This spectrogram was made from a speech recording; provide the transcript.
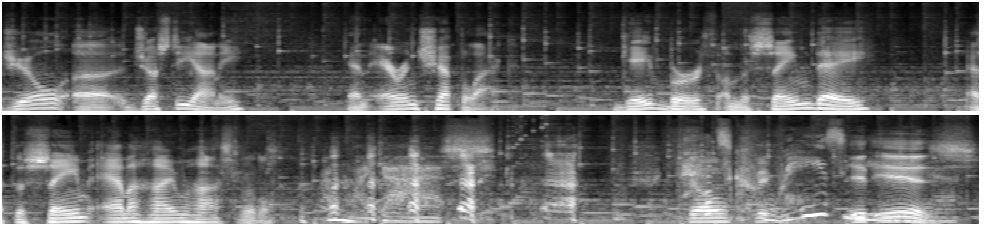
Jill uh, Giustiani and Erin Cheplak, gave birth on the same day at the same Anaheim hospital. Oh my gosh. Go That's fi- crazy. It is.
